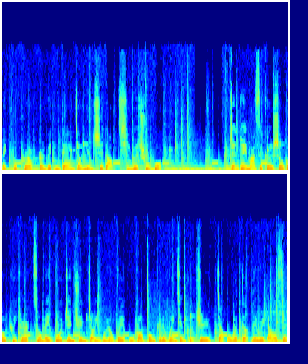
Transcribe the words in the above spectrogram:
，MacBook Pro 二月订单将延迟到七月出货。针对马斯克收购 Twitter，从美国证券交易委员会五号公开的文件可知，甲骨文的 Larry Ellison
